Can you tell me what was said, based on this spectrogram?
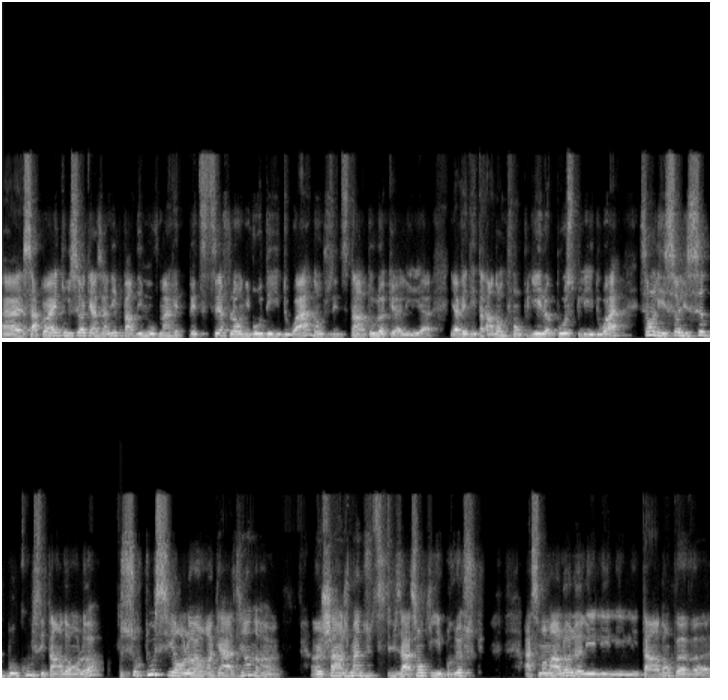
Euh, ça peut être aussi occasionné par des mouvements répétitifs là, au niveau des doigts. Donc, je vous ai dit tantôt là, euh, y avait des tendons qui font plier le pouce puis les doigts. Si on les sollicite beaucoup, ces tendons-là, surtout si on leur occasionne un, changement d'utilisation qui est brusque, à ce moment-là, les, tendons peuvent, euh,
